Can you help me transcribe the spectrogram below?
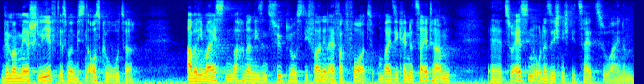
wenn man mehr schläft, ist man ein bisschen ausgeruhter. Aber die meisten machen dann diesen Zyklus, die fahren den einfach fort. Und weil sie keine Zeit haben äh, zu essen oder sich nicht die Zeit zu einem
